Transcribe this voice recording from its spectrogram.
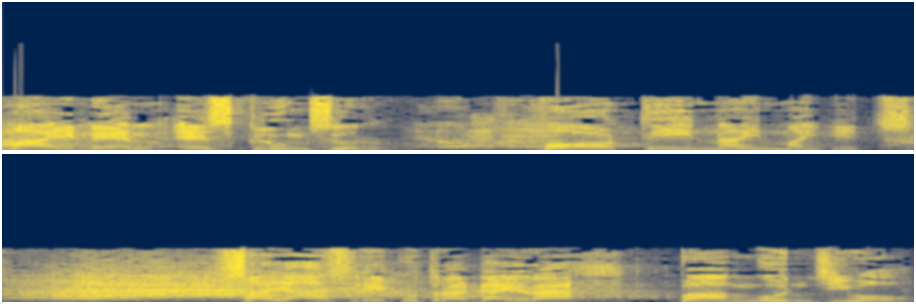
My name is Glungsur. 49 my age. Saya asli putra daerah Bangun Jiwo.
